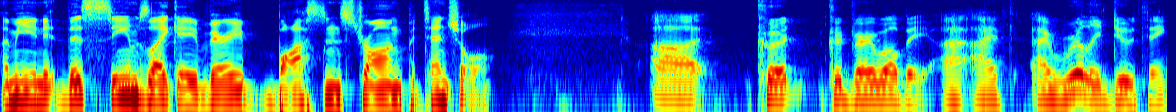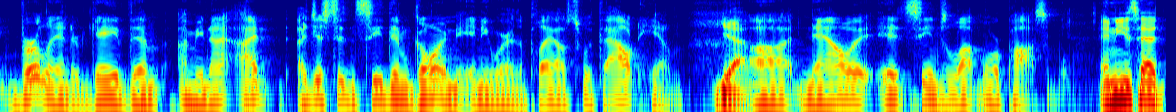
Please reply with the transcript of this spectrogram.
I mean, this seems like a very Boston strong potential. Uh, could could very well be. I, I I really do think Verlander gave them. I mean, I, I I just didn't see them going anywhere in the playoffs without him. Yeah. Uh, now it, it seems a lot more possible. and he's had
